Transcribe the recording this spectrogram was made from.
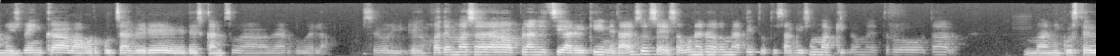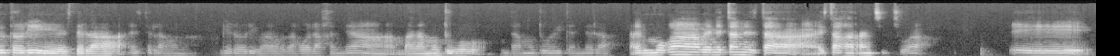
noiz behinka, ba, gorputzak ere deskantzua behar duela. Ze hori, e, joaten bazara planitziarekin, eta ez ez ez, egunero egin behar ditut, ezakizun ba, kilometro, tal, ba, nik uste dut hori ez dela, ez dela ona gero hori ba, dagoela jendea ba, damutu, damutu egiten dela. Elmuga benetan eta ez da garrantzitsua. E,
